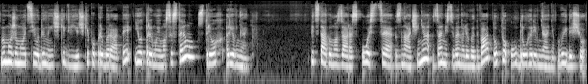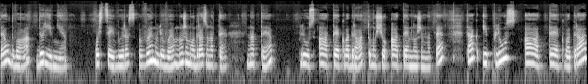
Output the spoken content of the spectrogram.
ми можемо ці одинички, двічки поприбирати і отримуємо систему з трьох рівнянь. Підставимо зараз ось це значення замість v0 v2, тобто у друге рівняння. Вийде, що L2 дорівнює ось цей вираз v0 множимо одразу на t. На t плюс at квадрат, тому що at множимо на t, так, і плюс at квадрат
